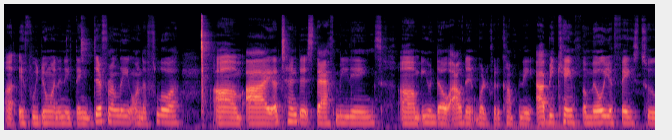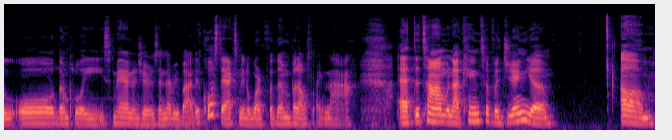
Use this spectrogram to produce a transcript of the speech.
uh, if we're doing anything differently on the floor. Um, I attended staff meetings, um, even though I didn't work for the company. I became familiar face to all the employees, managers, and everybody. Of course, they asked me to work for them, but I was like, nah. At the time when I came to Virginia, um,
